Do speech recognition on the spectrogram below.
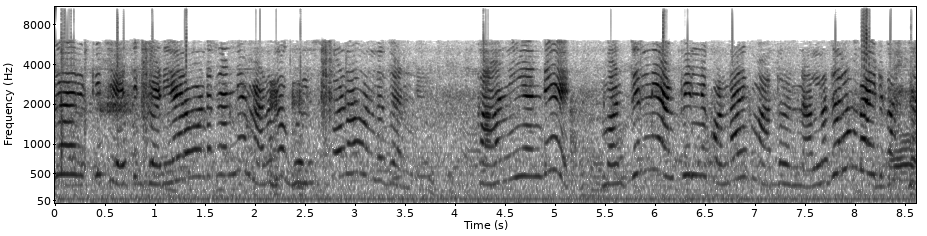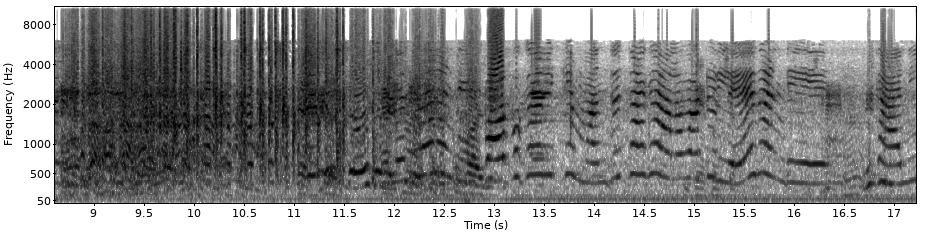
గారికి చేతికి గడియారం ఉండదండి మెడలో గొలుసు కూడా ఉండదండి. కానీ అంటే మంత్రుల్ని ఎంపీల్ని కొనడానికి మాత్రం నల్లధనం బయటకు వస్తుంది బాబు గారికి మందు తాగే అలవాటు లేదండి. కానీ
